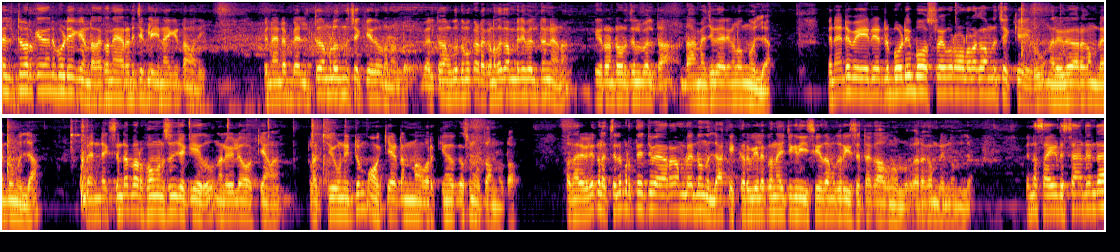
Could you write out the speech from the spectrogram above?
ബെൽറ്റ് വർക്ക് ചെയ്തതിന്റെ പൊടിയൊക്കെ ഉണ്ട്. അതൊക്കെ നേരടിച്ച് ക്ലീൻ ആക്കി ഇട്ടാൽ മതി. പിന്നെ അതിന്റെ ബെൽറ്റ് നമ്മളൊന്ന് ചെക്ക് ചെയ്ത് വിടുന്നുണ്ട്. ബെൽറ്റ് നമുക്ക് നമുക്ക് കിടക്കുന്നത് കമ്പനി ബെൽറ്റ് തന്നെയാണ്. ഹീറോന്റെ ഒറിജിനൽ ബെൽറ്റാണ് ഡാമേജ് കാര്യങ്ങളൊന്നുമില്ല. പിന്നെ അതിന്റെ വേരിയേറ്റർ ബോഡി ബോസ് ഡ്രൈവർ റോളറൊക്കെ നമ്മൾ ചെക്ക് ചെയ്തു. നിലവിൽ വേറെ കംപ്ലയിന്റ് ഒന്നുമില്ല. ബെൻഡെക്സിന്റെ പെർഫോമൻസും ചെക്ക് ചെയ്തു. നിലവിൽ ഓക്കെയാണ് ക്ലച്ച് യൂണിറ്റും ഓക്കെ ആയിട്ട് തന്നെ വർക്കിംഗ് ഒക്കെ സ്മൂത്താണ് കേട്ടോ അപ്പോൾ നിലവിൽ ക്ലച്ചിൽ പ്രത്യേകിച്ച് വേറെ കംപ്ലയിന്റ് ഒന്നുമില്ല കിക്കർ വീലൊക്കെ ഒന്ന് അയച്ച് ഗ്രീസ് ചെയ്ത് നമുക്ക് റീസെറ്റ് ഒക്കെ ആവുന്നുള്ളൂ. വേറെ കംപ്ലയിന്റ് ഒന്നുമില്ല പിന്നെ സൈഡ് സ്റ്റാൻഡിന്റെ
